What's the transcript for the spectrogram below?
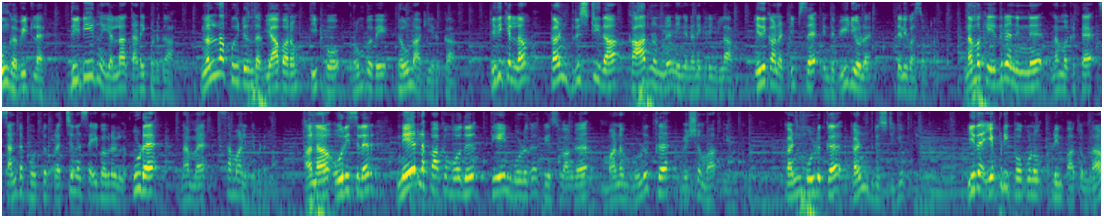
உங்க வீட்டுல திடீர்னு எல்லாம் தடைப்படுதா? நல்லா போயிட்டு இருந்த வியாபாரம் இப்போ ரொம்பவே டவுன் ஆகி இருக்கா இதுக்கெல்லாம் கண் திருஷ்டி தான் காரணம்னு நீங்க நினைக்கிறீங்களா? இதுக்கான டிப்ஸை இந்த வீடியோல தெளிவா சொல்றேன். நமக்கு எதிர நின்று நம்ம கிட்ட சண்டை போட்டு பிரச்சனை செய்பவர்களை கூட நம்ம சமாளித்து விடலாம். ஆனா ஒரு சிலர் நேர்ல பார்க்கும்போது தேன் ஒழுக பேசுவாங்க மனம் முழுக்க விஷமா இருக்கும். கண் முழுக்க கண் திருஷ்டியும் இருக்கும் இதை எப்படி போக்கணும் அப்படின்னு பார்த்தோம்னா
